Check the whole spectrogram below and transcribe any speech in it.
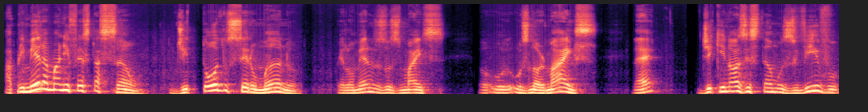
A primeira manifestação de todo ser humano, pelo menos os mais os normais, né, de que nós estamos vivos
